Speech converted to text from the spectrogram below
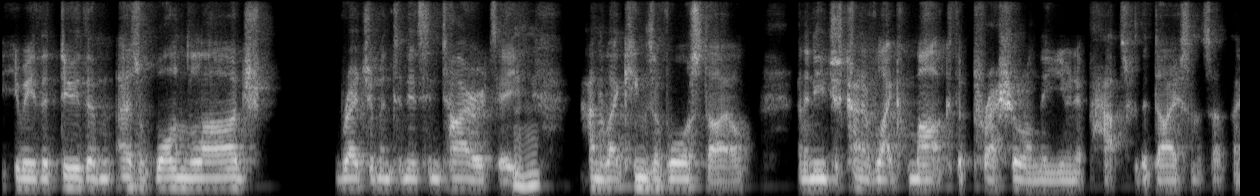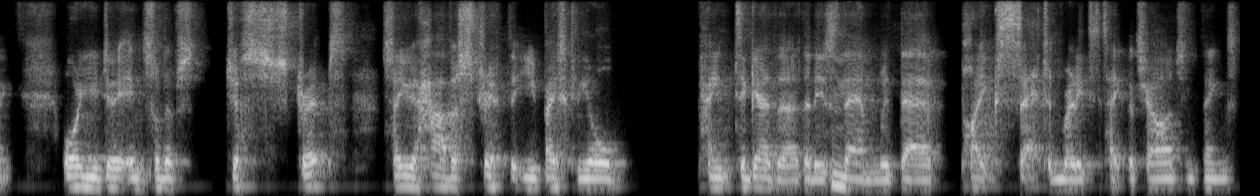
you either do them as one large regiment in its entirety, mm-hmm. kind of like Kings of War style, and then you just kind of like mark the pressure on the unit, perhaps with a dice or something, or you do it in sort of just strips. So you have a strip that you basically all paint together that is mm. them with their pikes set and ready to take the charge and things,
